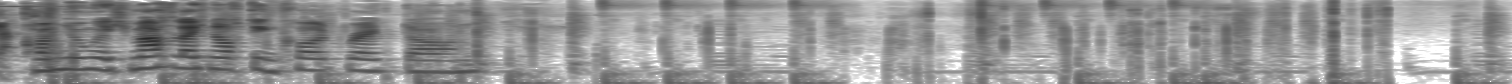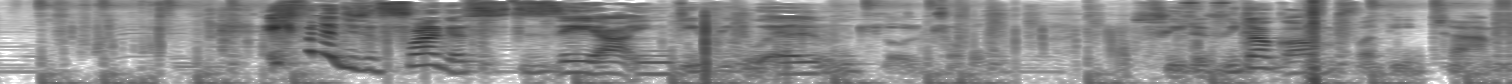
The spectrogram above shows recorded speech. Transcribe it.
Ja, komm, Junge, ich mach gleich noch den Cold Breakdown. Ich finde, diese Folge ist sehr individuell und viele Wiedergaben verdient haben.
